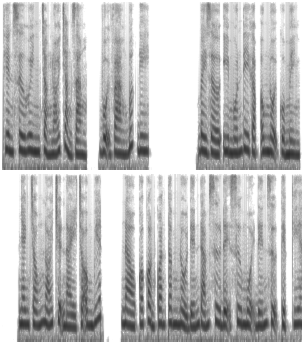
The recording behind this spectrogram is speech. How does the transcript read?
Thiên sư huynh chẳng nói chẳng rằng, vội vàng bước đi. Bây giờ y muốn đi gặp ông nội của mình, nhanh chóng nói chuyện này cho ông biết, nào có còn quan tâm nổi đến đám sư đệ sư muội đến dự tiệc kia.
